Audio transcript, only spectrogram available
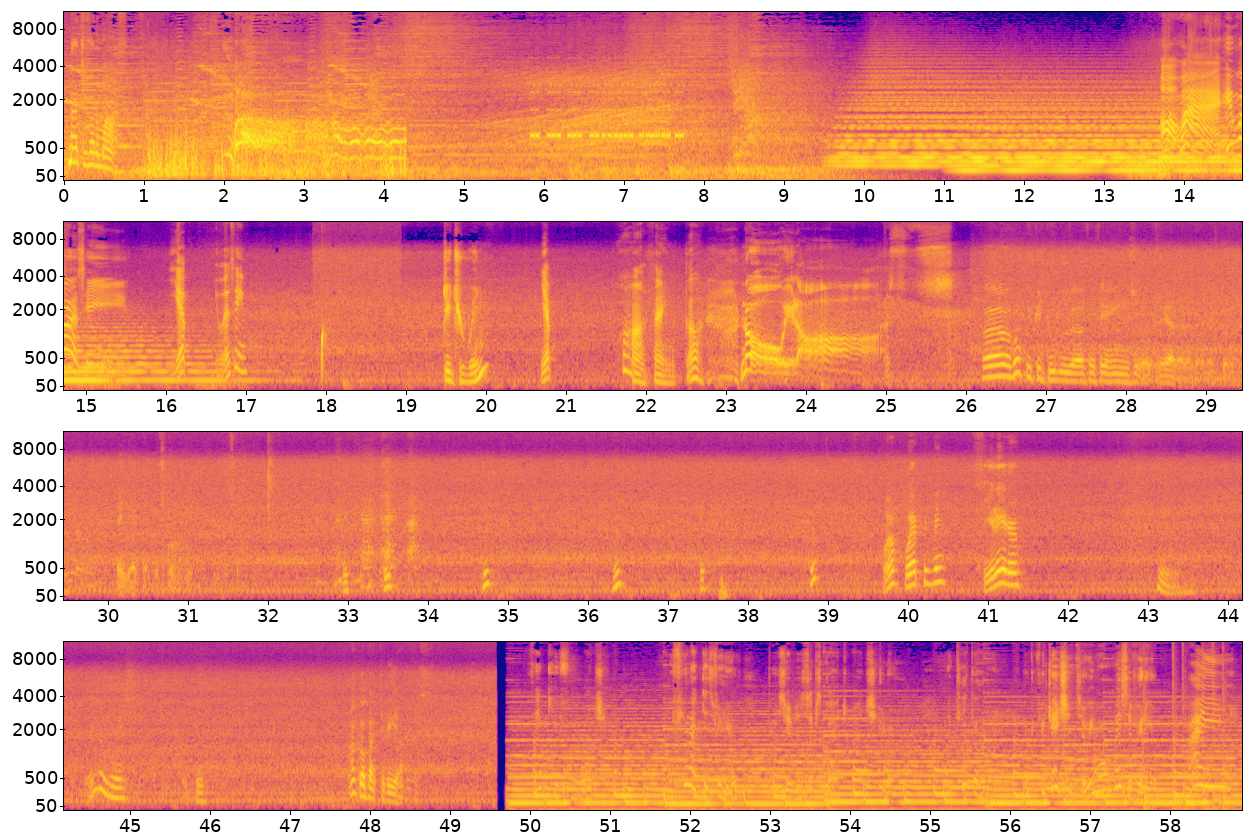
Not your bottom off. Oh, why? It was he. Yep, it was him. Did you win? Yep. Oh, thank God. No, we lost. I hope we could do the other things. Yeah, yeah, yeah, let's go. Yeah, yeah, yeah, let's go. Well, Weapon, see you later. Hmm. Wonder where- okay. I'll go back to the office. Thank you for watching. If you like this video, please hit subscribe to my channel and click on so you won't miss a video. Bye!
